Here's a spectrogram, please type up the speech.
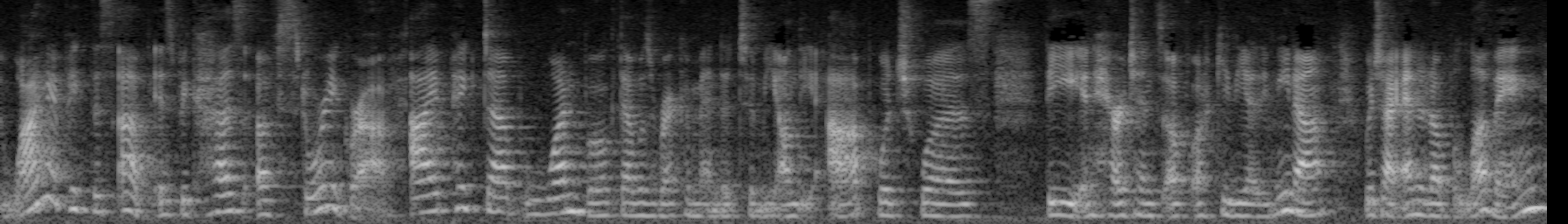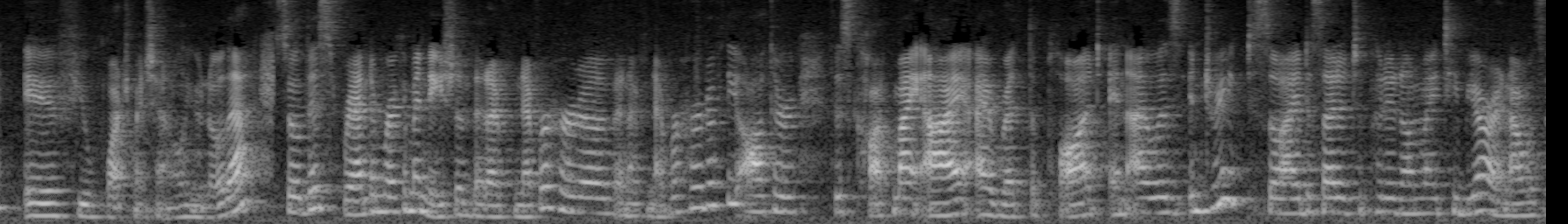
Why I picked this up is because of Storygraph. I picked up one book that was recommended to me on the app, which was the Inheritance of Orquídea Divina, which I ended up loving. If you watch my channel, you know that. So this random recommendation that I've never heard of and I've never heard of the author, this caught my eye. I read the plot and I was intrigued. So I decided to put it on my TBR and I was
